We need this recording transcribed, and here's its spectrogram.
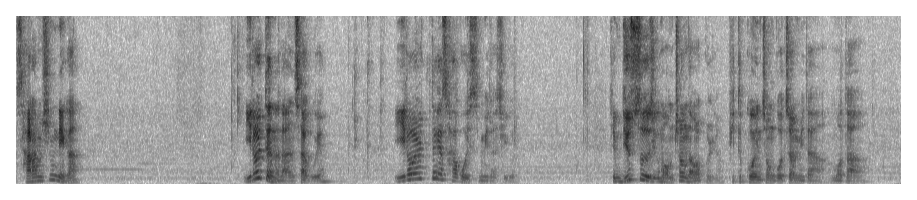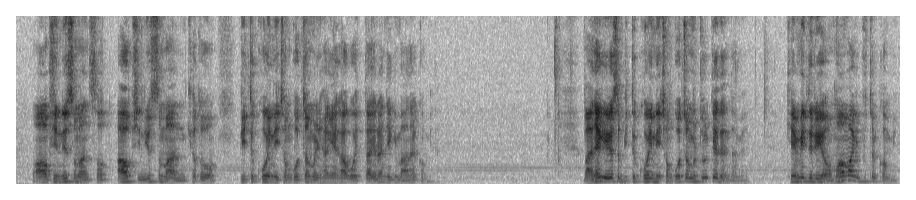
사람 심리가 이럴 때는 안 사고요. 이럴 때 사고 있습니다, 지금. 지금 뉴스 지금 엄청 나올걸요. 비트코인 정고점이다, 뭐다. 9시 뉴스만 써, 9시 뉴스만 켜도 비트코인이 정고점을 향해 가고 있다. 이런 얘기 많을 겁니다. 만약에 여기서 비트코인이 정고점을 뚫게 된다면 개미들이 어마어마하게 붙을 겁니다.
